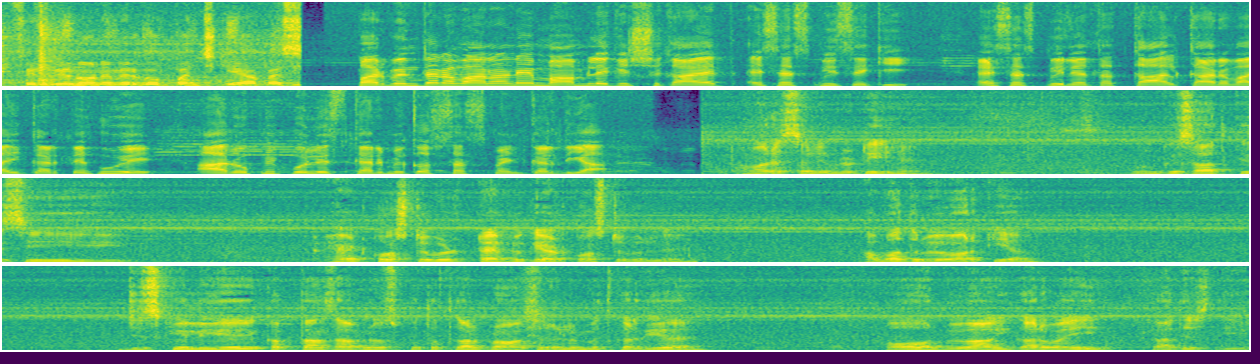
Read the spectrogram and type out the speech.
फिर भी उन्होंने मेरे को पंच किया बस। परविंदर अवाना ने मामले की शिकायत एसएसपी से की। एसएसपी ने तत्काल कार्रवाई करते हुए आरोपी पुलिस कर्मी को सस्पेंड कर दिया। हमारे सेलिब्रिटी हैं। उनके साथ किसी head constable traffic head constable ने अभद्र व्यवहार किया, जिसके लिए कप्तान साहब ने उसको तत्काल प्रभाव से निलंबित कर दिया है और विभागीय कार्रवाई के आदेश दिए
